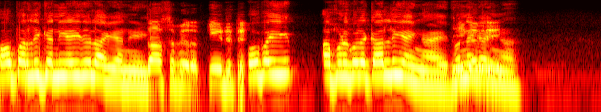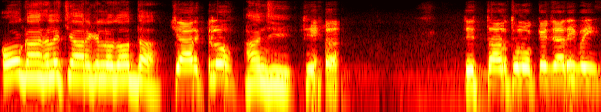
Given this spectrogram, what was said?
ਉਹ ਪਰਲੀ ਕੰਨੀ ਆਈ ਤੋਂ ਲੱਗ ਜਾਂਦੀ ਹੈ ਦੱਸ ਫਿਰ ਕੀ ਡਿਟੇਲ ਉਹ ਬਾਈ ਆਪਣੇ ਕੋਲੇ ਕੱਲ ਹੀ ਆਈਆਂ ਇਹ ਦੋਨੇ ਵੀਰੇ। ਗਾਈਆਂ। ਉਹ ਗਾਂ ਥਲੇ 4 ਕਿਲੋ ਦੁੱਧ ਆ। 4 ਕਿਲੋ? ਹਾਂਜੀ। ਠੀਕ ਆ। ਤੇ ਤਣ ਤੁਹਾਨੂੰ ਓਕੇ ਚਾਰੀ ਬਈ?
